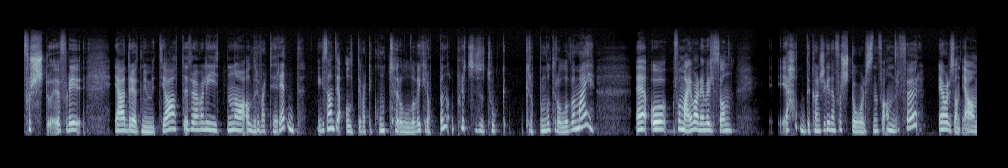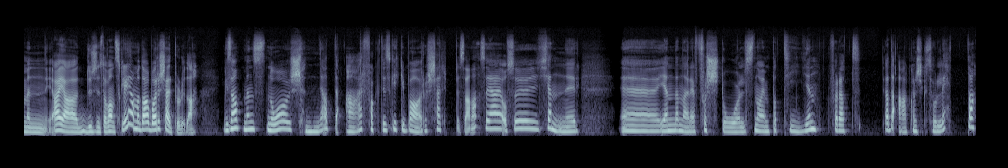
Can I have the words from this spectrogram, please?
forstår, fordi jeg har drevet mye med teater fra jeg var liten, og aldri vært redd. Ikke sant? Jeg har alltid vært i kontroll over kroppen, og plutselig så tok kroppen kontroll over meg. Eh, og for meg var det veldig sånn Jeg hadde kanskje ikke den forståelsen for andre før. Jeg var litt sånn, ja, men ja, ja, du syns det er vanskelig? Ja, men da bare skjerper du deg. Ikke sant? Mens nå skjønner jeg at det er faktisk ikke bare å skjerpe seg. da. Så jeg også kjenner eh, igjen den der forståelsen og empatien for at ja, det er kanskje ikke så lett, da.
